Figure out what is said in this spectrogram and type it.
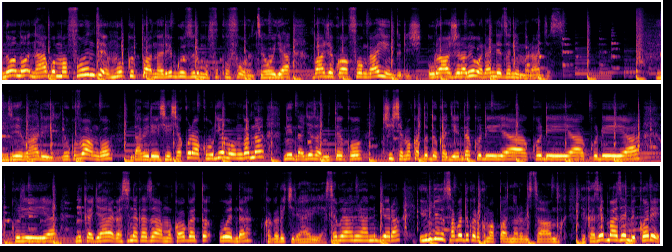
None ntabwo mafunze nk'uko ipantaro iri bwuzure umufuka ufunze. Hoya mbaje kuhafunga hahindurije. Uraje urabibona neza nimarangeze reba hariya. Ni ukuvuga ngo ndabireshyeshya kuriya ku buryo bungana nindangiza miteko ncishamo akadodo kagenda kuriya kuriya kuriya kuriya nikajya hari agasina kazamukaho gato wenda kagarukire hariya. Se buriya biriya ni byo ra? Ibi ni byo dusanga dukora ku mapantaro bisanzwe. Reka ze mbaze mbikore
